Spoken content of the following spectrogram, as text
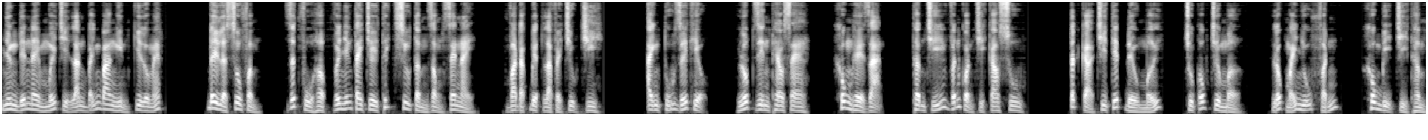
nhưng đến nay mới chỉ lăn bánh 3.000 km. Đây là siêu phẩm, rất phù hợp với những tay chơi thích sưu tầm dòng xe này, và đặc biệt là phải chịu chi. Anh Tú giới thiệu, lốp zin theo xe, không hề dạn, thậm chí vẫn còn chỉ cao su. Tất cả chi tiết đều mới, trục ốc chưa mở, lốc máy nhũ phấn, không bị chỉ thâm.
